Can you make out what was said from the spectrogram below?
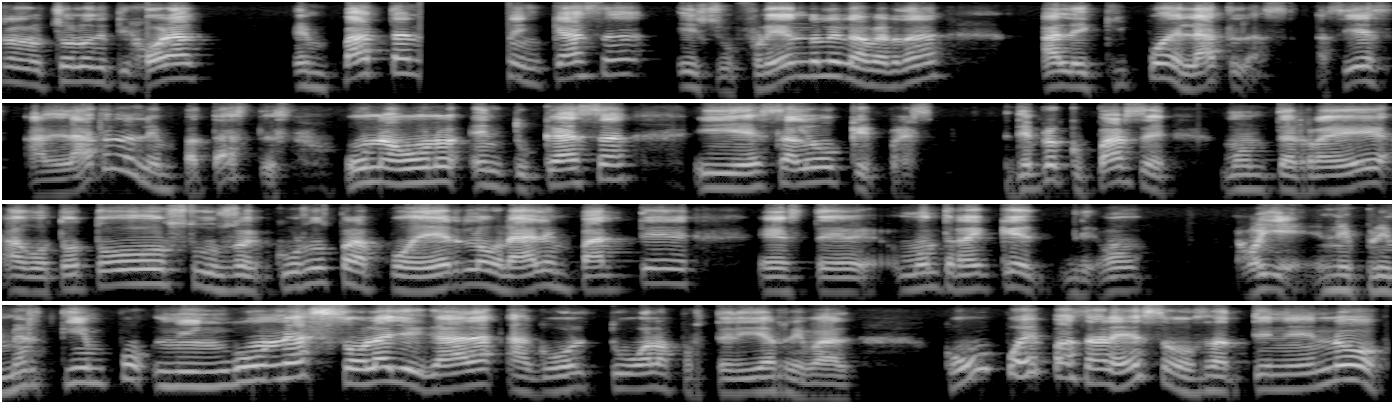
los Cholos de Tijuana, empatan en casa y sufriéndole la verdad al equipo del Atlas. Así es, al Atlas le empataste uno a uno en tu casa y es algo que pues de preocuparse. Monterrey agotó todos sus recursos para poder lograr el empate. Este, Monterrey que, oye, en el primer tiempo ninguna sola llegada a gol tuvo a la portería rival. ¿Cómo puede pasar eso? O sea, teniendo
